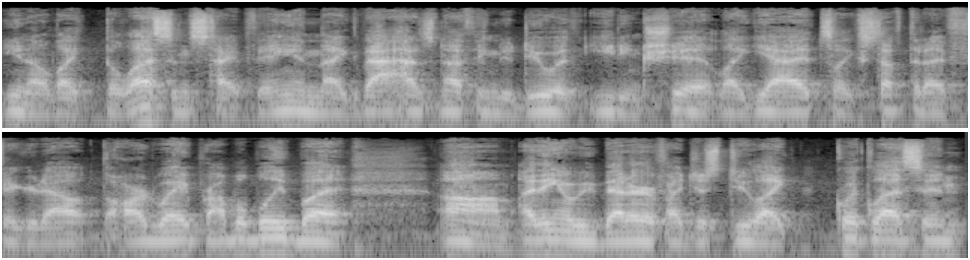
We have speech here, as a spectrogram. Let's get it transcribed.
you know, like the lessons type thing, and like that has nothing to do with eating shit. Like, yeah, it's like stuff that I figured out the hard way probably, but um, I think it would be better if I just do like quick lesson,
